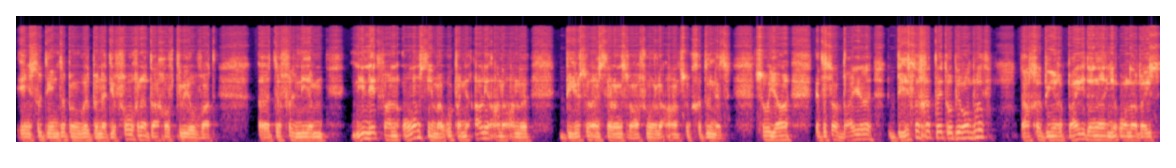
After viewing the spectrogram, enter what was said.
en studente behoort binne die volgende dag of twee of wat uh, te verneem nie net van ons nie maar ook van al die ander ander beursinstellings waarvoor hulle aansoek gedoen het. So ja, dit is al baie besige tyd op die oomblik. Daar gebeur baie dinge in die onderwys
